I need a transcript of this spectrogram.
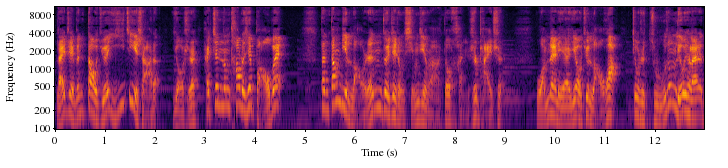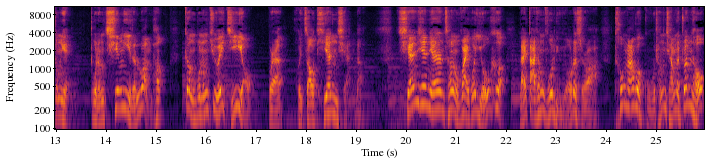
来这边盗掘遗迹啥的，有时还真能掏了些宝贝。但当地老人对这种行径啊都很是排斥。我们那里也有句老话，就是祖宗留下来的东西不能轻易的乱碰，更不能据为己有，不然会遭天谴的。前些年曾有外国游客来大城府旅游的时候啊，偷拿过古城墙的砖头，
